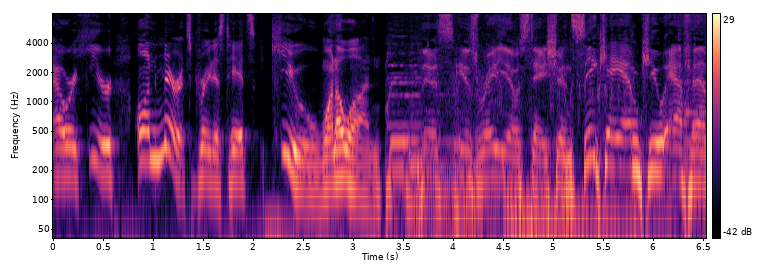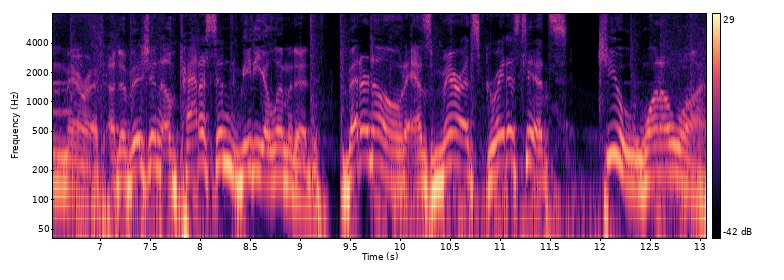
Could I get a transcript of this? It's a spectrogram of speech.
hour here on Merritt's Greatest Hits Q101. This is radio station CKMQ FM Merritt, a division of Pattison Media Limited, better known as Merritt's Greatest Hits Q101.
